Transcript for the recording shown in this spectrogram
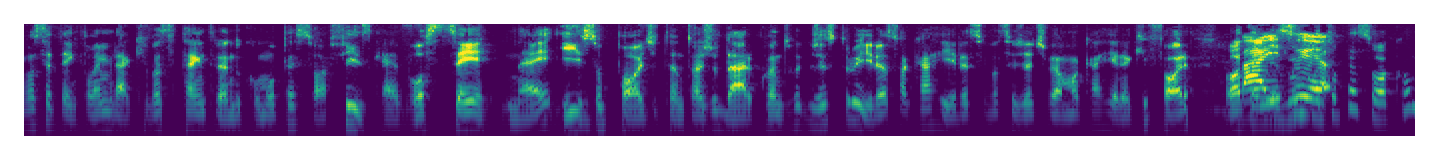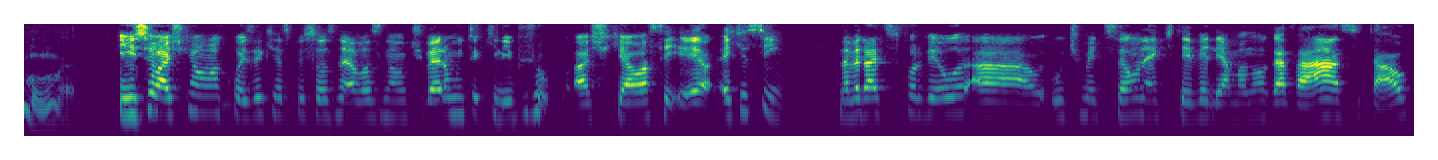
você tem que lembrar que você está entrando como pessoa física, é você, né? E isso pode tanto ajudar quanto destruir a sua carreira, se você já tiver uma carreira aqui fora, ou Bah, até mesmo enquanto pessoa comum, né? Isso eu acho que é uma coisa que as pessoas né, elas não tiveram muito equilíbrio. Acho que é, é, é que assim, na verdade, se for ver a última edição, né, que teve ali a Manu Gavassi e tal,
